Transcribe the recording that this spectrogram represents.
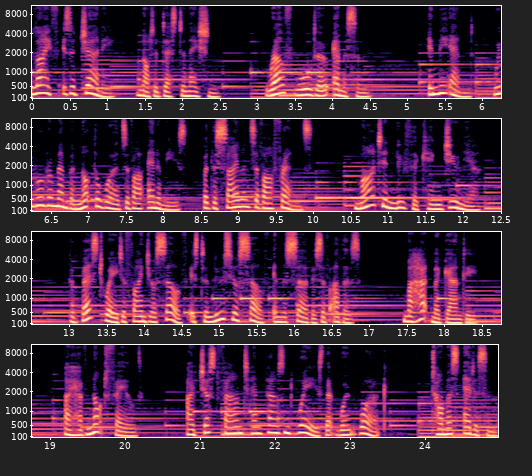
Life is a journey, not a destination. Ralph Waldo Emerson. In the end, we will remember not the words of our enemies, but the silence of our friends. Martin Luther King Jr. The best way to find yourself is to lose yourself in the service of others. Mahatma Gandhi. I have not failed. I've just found 10,000 ways that won't work. Thomas Edison.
